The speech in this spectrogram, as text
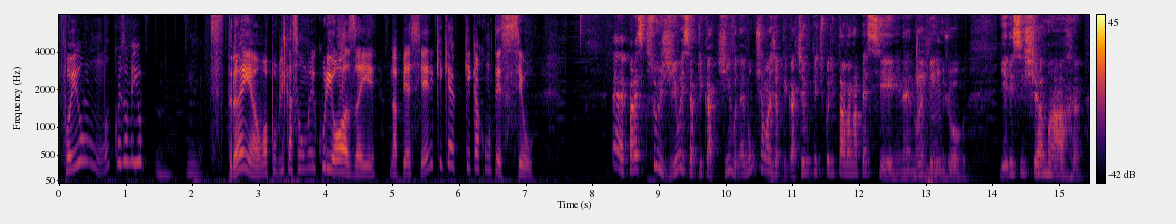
Foi um, uma coisa meio estranha, uma publicação meio curiosa aí na PSN. O que, que, que, que aconteceu? É, parece que surgiu esse aplicativo, né? Vamos chamar de aplicativo porque tipo ele tava na PSN, né? Não uhum. é bem um jogo. E ele se chama.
